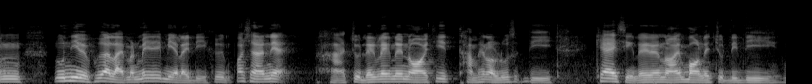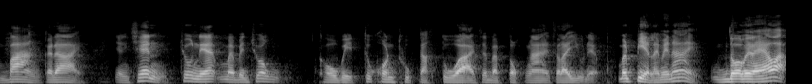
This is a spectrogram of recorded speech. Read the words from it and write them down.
นนู่นนี่ไปเพื่ออะไรมันไม่ได้มีอะไรดีขึ้น เพราะฉะนั้นเนี่ยหาจุดเล็กๆน้อยๆที่ทำให้เรารู้สึกดี แค่สิ่งเล็กๆน้อยๆมองในจุดดีๆ บ้างก็ได้ อย่างเช่น ช่วงนี้มันเป็นช่วงโควิด ทุกคนถูกกักตัวอาจจะแบบตกงานจะอะไรอยู่เนี่ยมันเปลี่ยนอะไรไม่ได้ โดนไปแล้วอะ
